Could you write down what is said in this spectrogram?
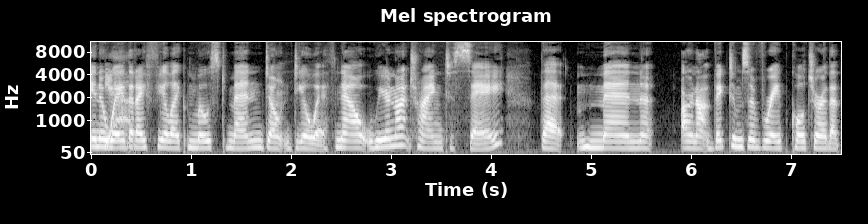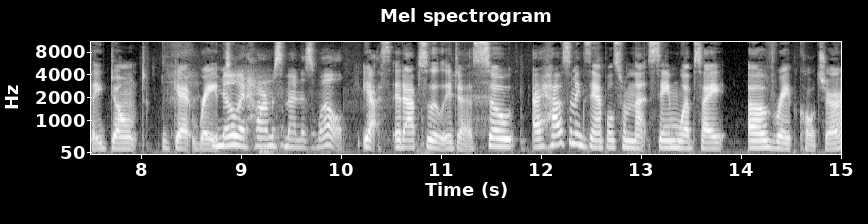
in a way that I feel like most men don't deal with. Now, we're not trying to say that men are not victims of rape culture that they don't get raped. No, it harms men as well. Yes, it absolutely does. So I have some examples from that same website of rape culture.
